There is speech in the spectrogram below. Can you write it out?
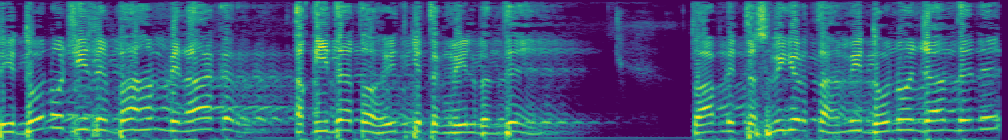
تو یہ دونوں چیزیں باہم ملا کر عقیدہ توحید کی تکمیل بنتے ہیں۔ تو آپ نے تصویر اور تحمید دونوں انجام دینے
